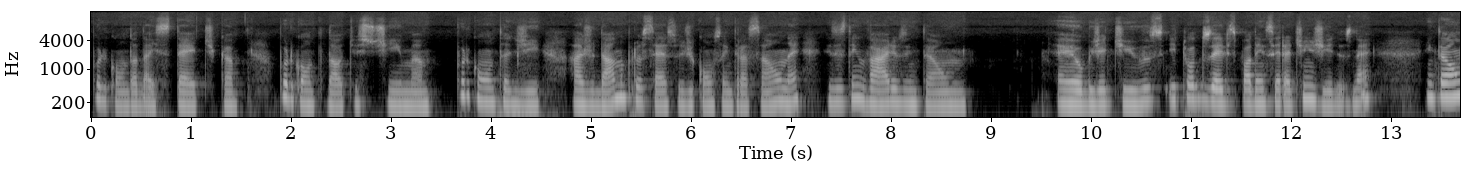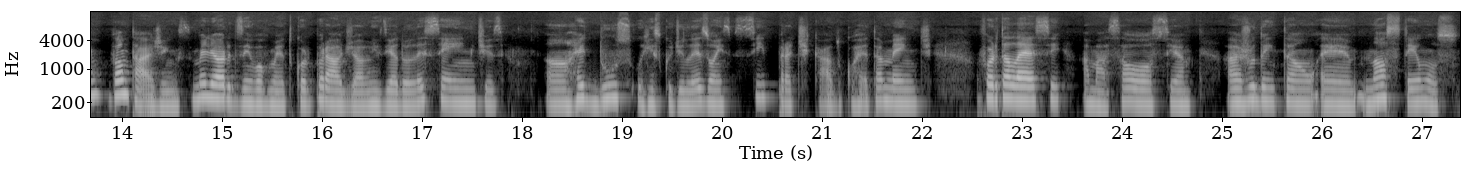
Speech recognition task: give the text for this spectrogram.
por conta da estética, por conta da autoestima, por conta de ajudar no processo de concentração, né? Existem vários então é, objetivos e todos eles podem ser atingidos, né? Então, vantagens: melhora o desenvolvimento corporal de jovens e adolescentes uh, reduz o risco de lesões se praticado corretamente, fortalece a massa óssea, ajuda então, é, nós temos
